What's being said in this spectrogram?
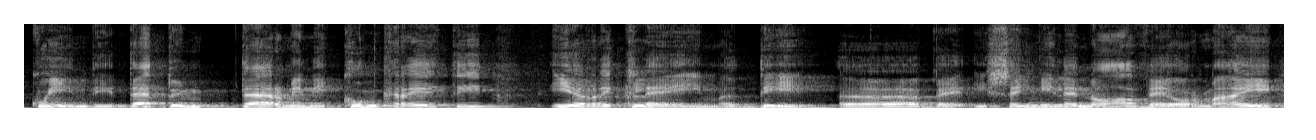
Quindi, detto in termini concreti, il reclaim di uh, beh, i 6009 ormai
